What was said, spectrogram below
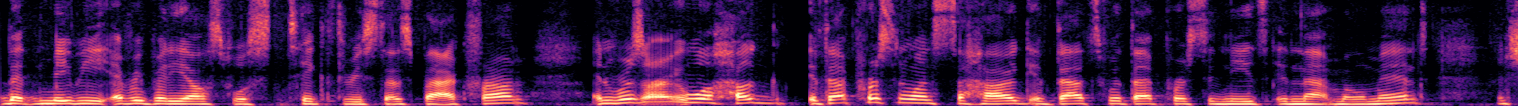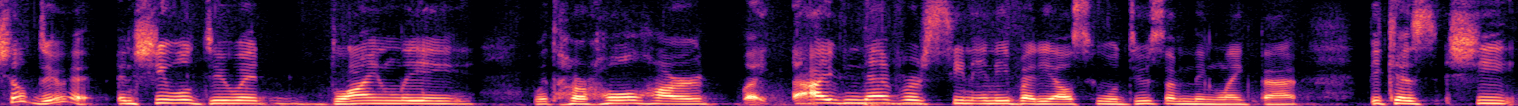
that maybe everybody else will take three steps back from. And Rosario will hug if that person wants to hug, if that's what that person needs in that moment, and she'll do it. And she will do it blindly with her whole heart. Like I've never seen anybody else who will do something like that because she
